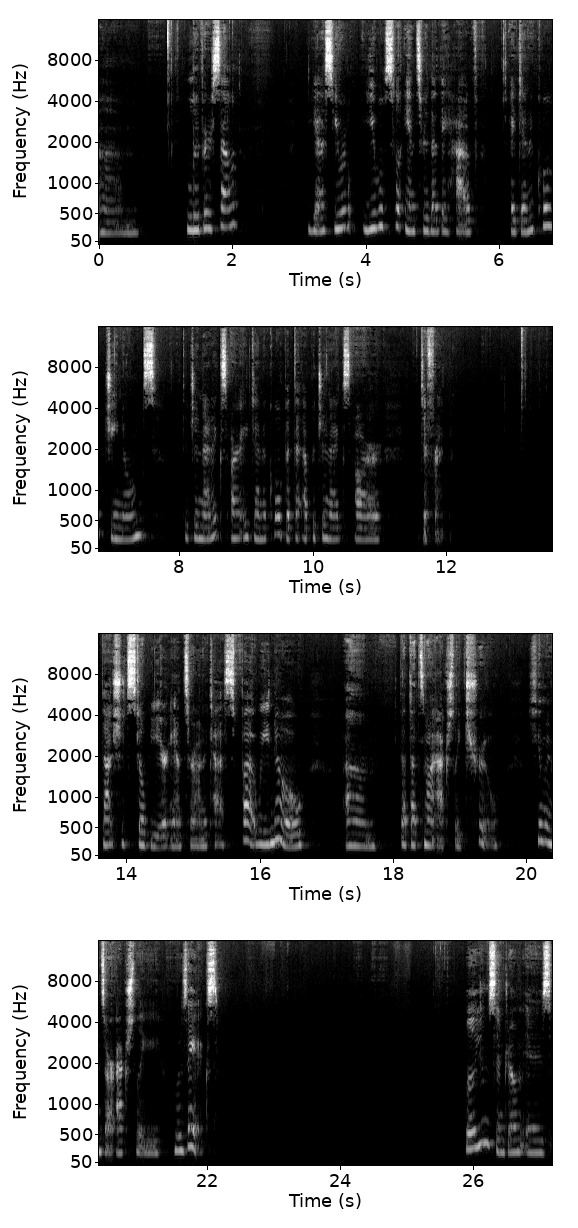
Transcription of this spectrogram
um, liver cell? Yes, you will, you will still answer that they have identical genomes. The genetics are identical, but the epigenetics are different. That should still be your answer on a test, but we know um, that that's not actually true. Humans are actually mosaics. Williams syndrome is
